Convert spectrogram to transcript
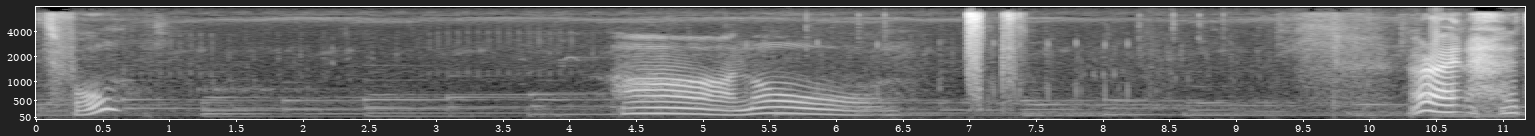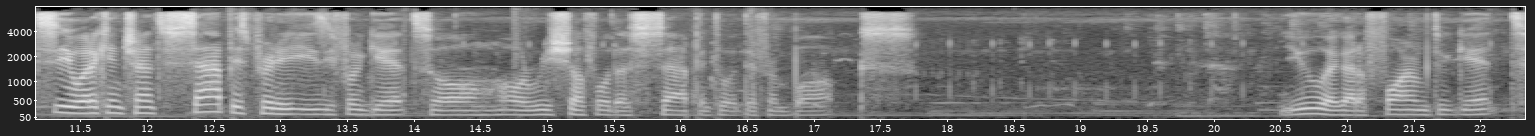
It's full? Oh no. Alright, let's see what I can trans- sap is pretty easy to forget, so I'll reshuffle the sap into a different box. You, I got a farm to get.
